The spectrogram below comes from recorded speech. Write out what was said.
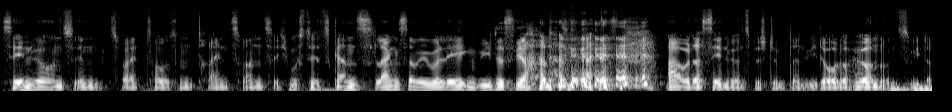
sehen wir uns in 2023. Ich musste jetzt ganz langsam überlegen, wie das Jahr dann heißt, aber das sehen wir uns bestimmt dann wieder oder hören uns wieder.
